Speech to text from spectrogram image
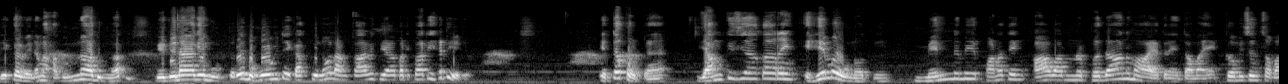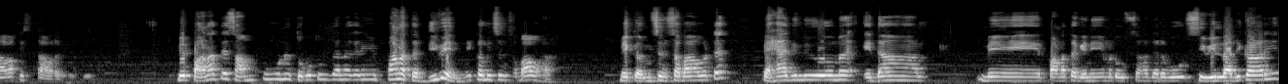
දෙක වෙනම හඳුන්වා දුන්නත් දෙදෙනාගේ උත්තරේ බොහෝ විට එකක් වෙනවා ලංකාවේ ක්‍රියාපටිපාටි හැටියට. එතකොට යම්කිසි ආකාරයෙන් එහෙම වුණොත් මෙන්න මේ පනතෙන් ආවරණ ප්‍රධානම ආයතනය තමයි කමිෂන් සභාවක් ස්ථාවර කරන්නේ. මේ පනතේ සම්පූර්ණ තොරතුරු දැනගැනීමේ පනත දිවෙන්නේ කමිෂන් සභාව හරහා. මේ කමිෂන් සභාවට පැහැදිලිවම එදා මේ පනත ගැනීමට උත්සාහ දරපු සිවිල් අධිකාරිය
